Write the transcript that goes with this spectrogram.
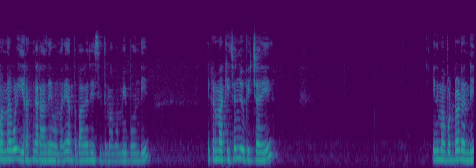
కొన్నా కూడా ఈ రకంగా రాదేమో మరి అంత బాగా చేసిద్ది మా మమ్మీ బూందీ. ఇక్కడ మా కిచెన్ చూపించాలి. ఇది మా బుడ్డోడండి.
